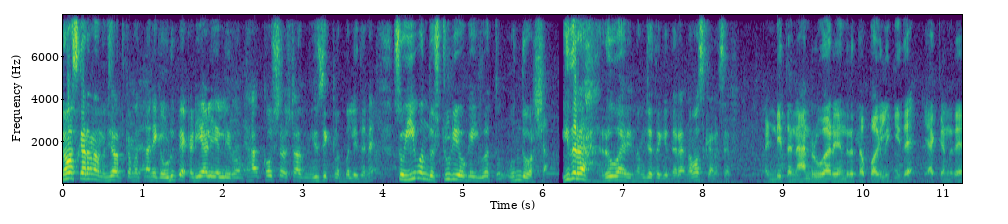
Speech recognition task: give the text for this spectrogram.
ನಮಸ್ಕಾರ, ನಾನು ಮಂಜುನಾಥ್ ಕಮತ್. ನಾನೀಗ ಉಡುಪಿಯ ಕಡಿಯಾಳಿಯಲ್ಲಿರುವಂತಹ ಕೌಶಲ ಸ್ಟಾರ್ ಮ್ಯೂಸಿಕ್ ಕ್ಲಬ್ ಅಲ್ಲಿ ಇದ್ದೇನೆ ಸೊ ಈ ಒಂದು ಸ್ಟುಡಿಯೋಗೆ ಇವತ್ತು ಒಂದು ವರ್ಷ. ಇದರ ರೂವಾರಿ ನಮ್ಮ ಜೊತೆಗಿದ್ದಾರೆ. ನಮಸ್ಕಾರ, ಸರ್. ಖಂಡಿತ, ನಾನು ರೂವಾರಿ ಅಂದರೆ ತಪ್ಪಾಗ್ಲಿಕ್ಕಿದೆ. ಯಾಕಂದರೆ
